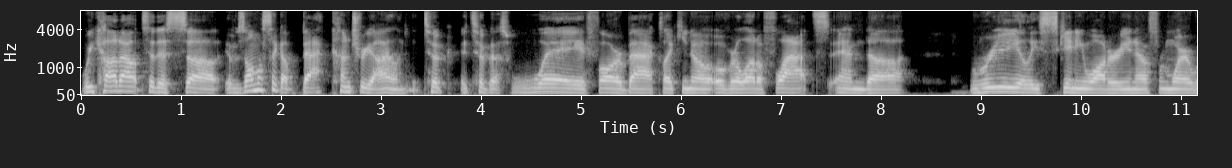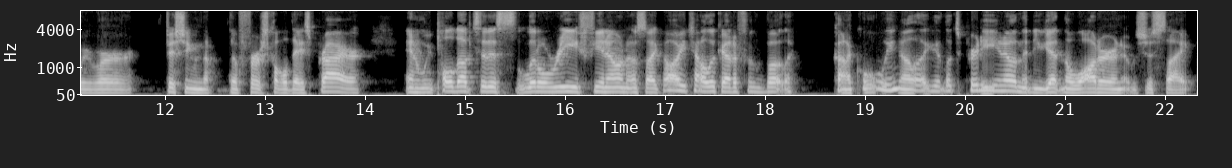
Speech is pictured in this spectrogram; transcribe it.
we caught out to this. Uh, it was almost like a backcountry island. It took it took us way far back, like you know, over a lot of flats and uh, really skinny water. You know, from where we were fishing the, the first couple days prior. And we pulled up to this little reef, you know, and I was like, oh, you kind of look at it from the boat, like kind of cool, you know, like it looks pretty, you know. And then you get in the water, and it was just like,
